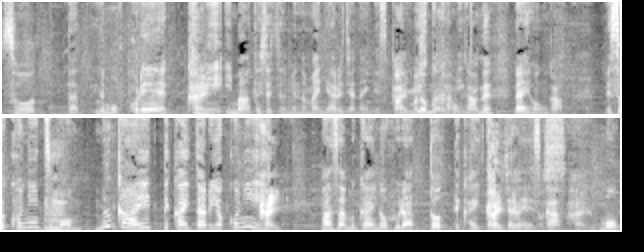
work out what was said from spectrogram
そうだでもこれ紙、はい。今私たちの目の前にあるじゃないですか。読む紙がね。台本がでそこにいつもう「向井」って書いてある横に、はい。パンサー向井のフラットって書いてあるじゃないですか。書いてあります。もう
